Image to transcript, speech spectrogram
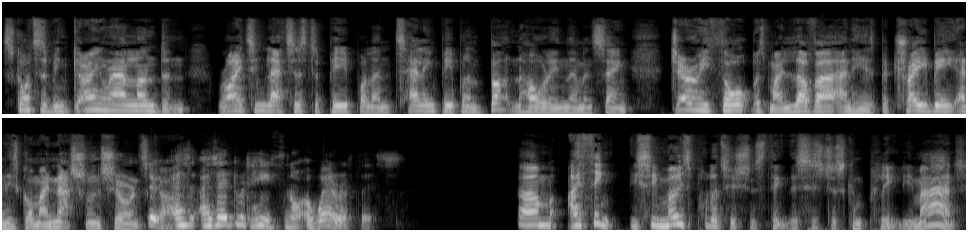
Scott has been going around London writing letters to people and telling people and buttonholing them and saying, Jeremy Thorpe was my lover and he has betrayed me and he's got my national insurance so card. Is, is Edward Heath not aware of this? Um, I think, you see, most politicians think this is just completely mad.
